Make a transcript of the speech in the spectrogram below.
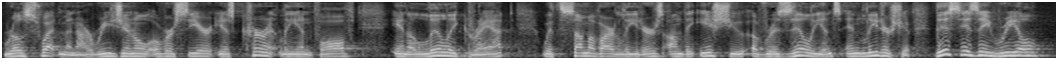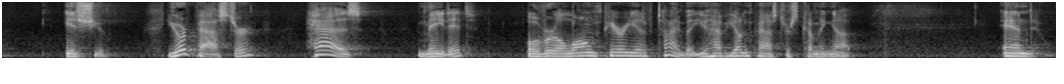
Rose Swetman, our regional overseer, is currently involved in a Lilly grant with some of our leaders on the issue of resilience in leadership. This is a real issue. Your pastor has made it over a long period of time, but you have young pastors coming up. And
